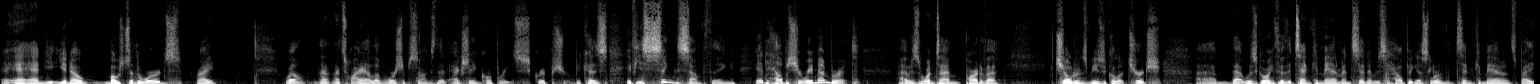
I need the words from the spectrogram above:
and, you know most of the words, right? Well, that, that's why I love worship songs that actually incorporate scripture, because if you sing something, it helps you remember it. I was one time part of a children's musical at church um, that was going through the Ten Commandments, and it was helping us learn the Ten Commandments by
